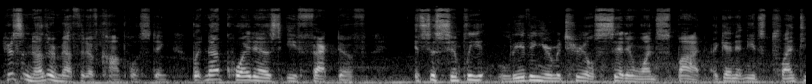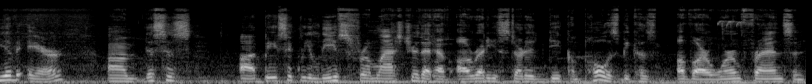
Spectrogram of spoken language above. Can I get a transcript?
Here's another method of composting, but not quite as effective. It's just simply leaving your material sit in one spot. Again, it needs plenty of air. Um, this is uh, basically leaves from last year that have already started to decompose because of our worm friends and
